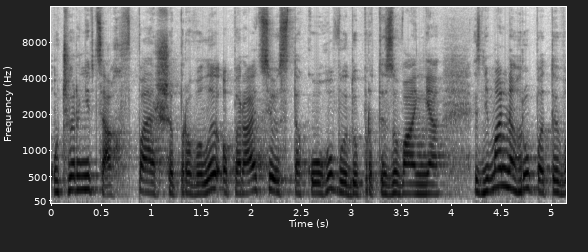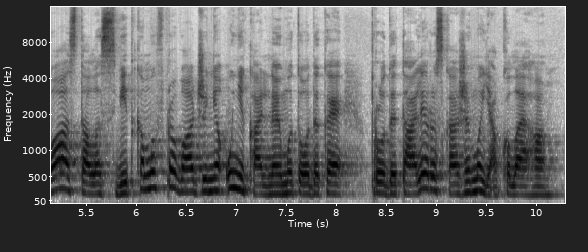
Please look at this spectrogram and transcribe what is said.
У Чернівцях вперше провели операцію з такого виду протезування. Знімальна група ТВА стала свідками впровадження унікальної методики. Про деталі розкаже моя колега.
